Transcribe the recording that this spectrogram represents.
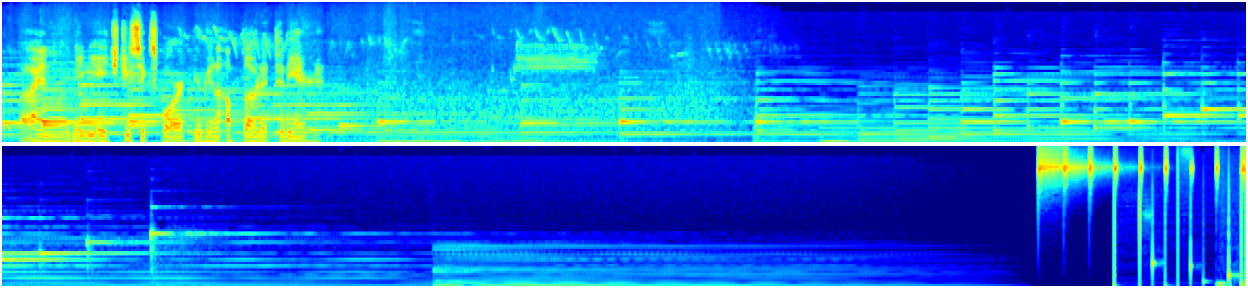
and maybe H.264 if you're going to upload it to the internet. you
